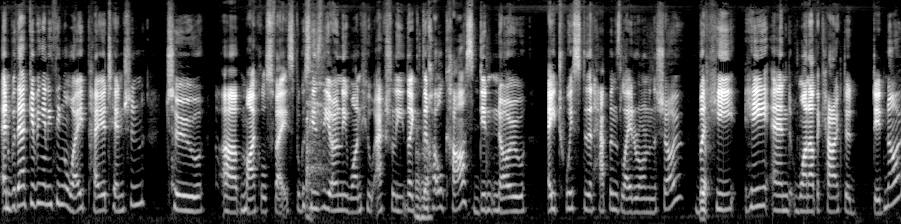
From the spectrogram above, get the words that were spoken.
and without giving anything away, pay attention to uh, Michael's face because he's the only one who actually like Mm-hmm. the whole cast didn't know a twist that happens later on in the show, but Yep. he he and one other character did know,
